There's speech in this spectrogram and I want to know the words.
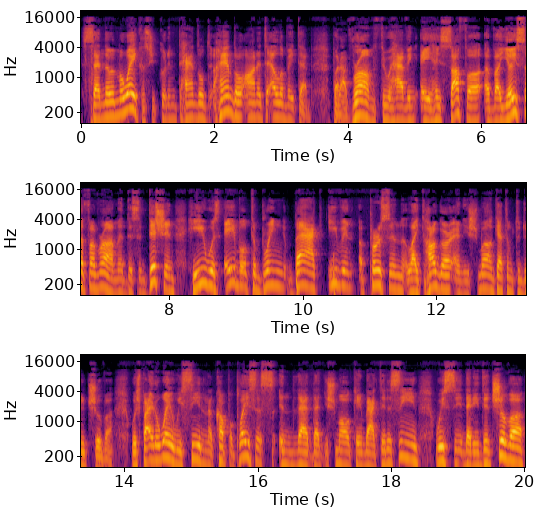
send them away because she couldn't handle handle on it to elevate them. But Avram, through having a Hesafa of a Yosef Avram, in this addition, he was able to bring back even a person like Hagar and Ishmael, get them to do tshuva. Which, by the way, we see it in a couple places in that that Ishmael came back to the scene. We see that he did tshuva.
